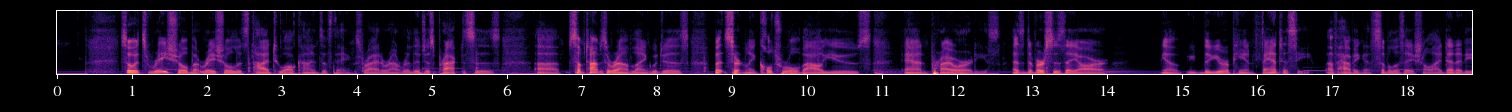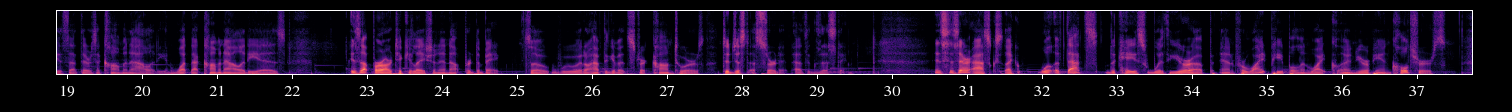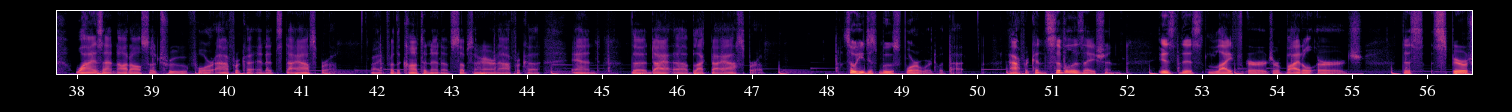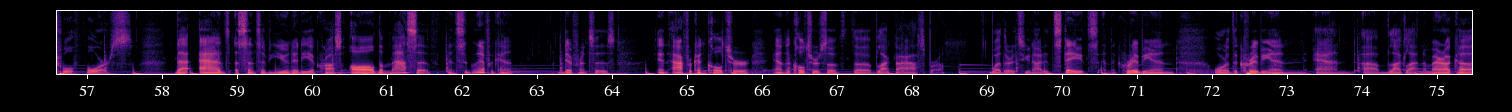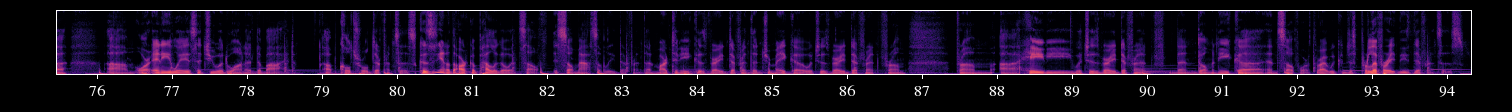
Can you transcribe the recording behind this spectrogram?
So it's racial, but racial is tied to all kinds of things, right? Around religious practices, uh, sometimes around languages, but certainly cultural values and priorities. As diverse as they are, you know, the European fantasy of having a civilizational identity is that there's a commonality, and what that commonality is is up for articulation and up for debate. So we don't have to give it strict contours to just assert it as existing. And Césaire asks, like, well, if that's the case with Europe and for white people and white and European cultures, why is that not also true for Africa and its diaspora, right? For the continent of sub-Saharan Africa and the di- uh, black diaspora. So he just moves forward with that. African civilization is this life urge or vital urge, this spiritual force that adds a sense of unity across all the massive and significant differences in African culture and the cultures of the black diaspora, whether it's United States and the Caribbean or the Caribbean and uh, black Latin America um, or any ways that you would want to divide up cultural differences because you know the archipelago itself is so massively different and martinique is very different than jamaica which is very different from from uh, Haiti, which is very different than Dominica, and so forth, right? We can just proliferate these differences,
